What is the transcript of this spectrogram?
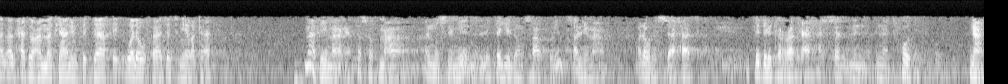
أم أبحث عن مكان في الداخل ولو فاتتني ركعة؟ ما في مانع. تصف مع المسلمين اللي تجدهم صافين تصلي معهم. ولو في الساحات تدرك الركعة أحسن من أنها تفوتك نعم.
